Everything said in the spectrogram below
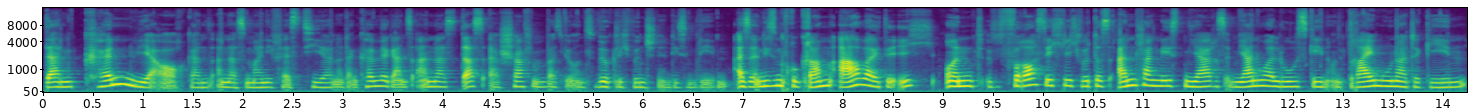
dann können wir auch ganz anders manifestieren und dann können wir ganz anders das erschaffen, was wir uns wirklich wünschen in diesem Leben. Also in diesem Programm arbeite ich und voraussichtlich wird das Anfang nächsten Jahres im Januar losgehen und drei Monate gehen.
